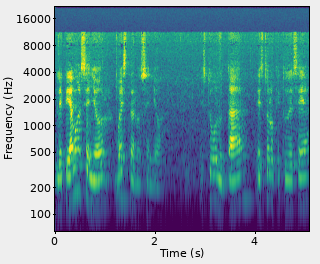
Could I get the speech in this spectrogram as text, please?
le pidamos al Señor, muéstranos Señor, es tu voluntad, esto es lo que tú deseas.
